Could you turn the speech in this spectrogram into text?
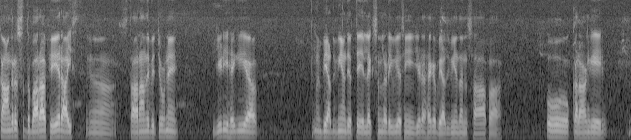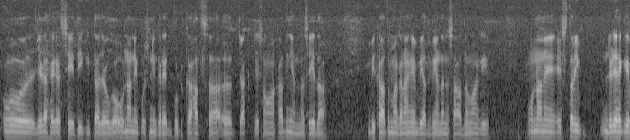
ਕਾਂਗਰਸ ਦੁਬਾਰਾ ਫੇਰ ਆਈ, ਅਹ 17 ਦੇ ਵਿੱਚ ਉਹਨੇ ਜਿਹੜੀ ਹੈਗੀ ਆ, ਬੇਅਦਬੀਆਂ ਦੇ ਉੱਤੇ ਇਲੈਕਸ਼ਨ ਲੜੀ ਵੀ ਅਸੀਂ, ਜਿਹੜਾ ਹੈਗਾ ਬੇਅਦਬੀਆਂ ਦਾ ਇਨਸਾਫ ਆ, ਉਹ ਕਰਾਂਗੇ। ਉਹ ਜਿਹੜਾ ਹੈਗਾ ਛੇਤੀ ਕੀਤਾ ਜਾਊਗਾ, ਉਹਨਾਂ ਨੇ ਕੁਝ ਨਹੀਂ ਕਰਿਆ। ਗੁਟਕਾ ਹਾਦਸਾ ਚੱਕ ਕੇ ਸੌਂਆਂ ਖਾਧੀਆਂ, ਨਸ਼ੇ ਦਾ ਵੀ ਖਾਤਮਾ ਕਰਾਂਗੇ ਬੇਅਦਬੀਆਂ ਦਾ ਇਨਸਾਫ ਦੇਵਾਂਗੇ। ਉਹਨਾਂ ਨੇ ਇਸ ਤਰ੍ਹਾਂ ਹੀ ਜਿਹੜੇ ਹੈਗੇ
